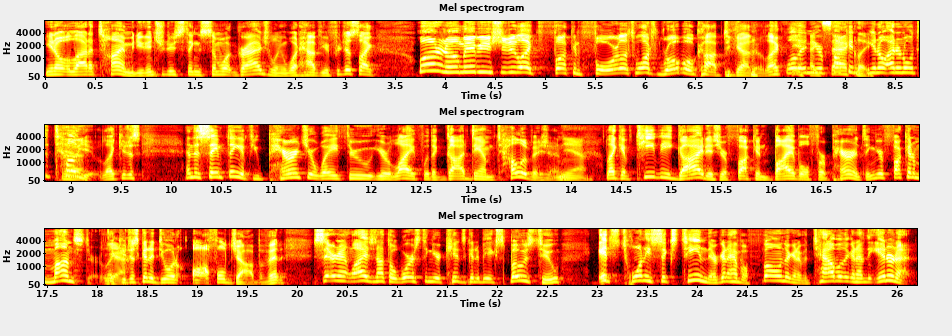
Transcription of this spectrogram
you know a lot of time and you introduce things somewhat gradually and what have you if you're just like well, I don't know. Maybe you should do like fucking four. Let's watch RoboCop together. Like, well, Yeah, then you're exactly. fucking. You know, I don't know what to tell Yeah. you. Like, you're just. And the same thing if you parent your way through your life with a goddamn television. Yeah. Like if TV Guide is your fucking Bible for parenting, you're fucking a monster. Like Yeah. you're just gonna do an awful job of it. Saturday Night Live is not the worst thing your kid's gonna be exposed to. It's 2016. They're gonna have a phone. They're gonna have a tablet. They're gonna have the internet.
